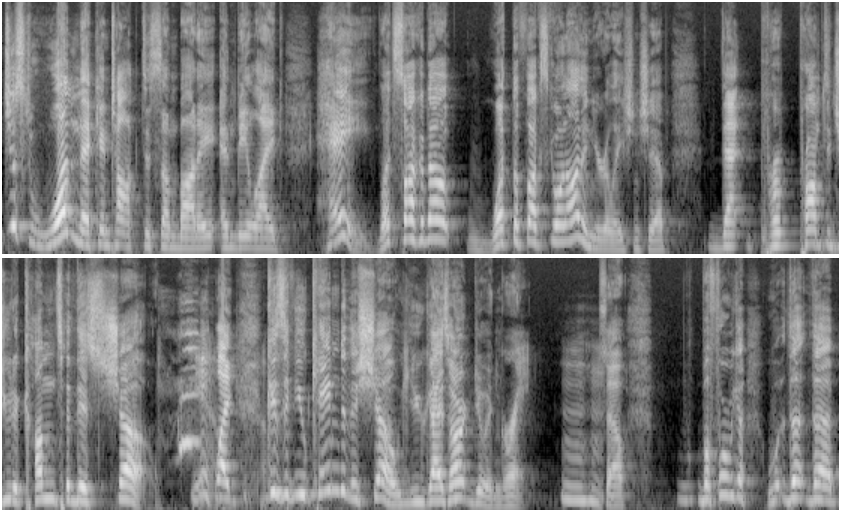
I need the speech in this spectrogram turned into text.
Just one that can talk to somebody and be like, hey, let's talk about what the fuck's going on in your relationship that pr- prompted you to come to this show. Yeah. like, because if you came to the show, you guys aren't doing great. Mm-hmm. So, before we go, the the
